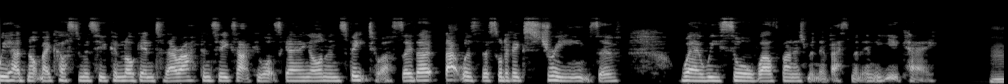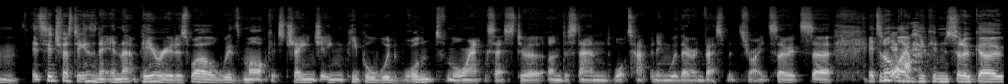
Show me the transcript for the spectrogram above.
we had Nutmeg customers who can log into their app and see exactly what's going on and speak to us. So that that was the sort of extremes of where we saw wealth management investment in the UK. Mm. It's interesting, isn't it? In that period as well, with markets changing, people would want more access to understand what's happening with their investments, right? So it's uh, it's not yeah. like you can sort of go.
